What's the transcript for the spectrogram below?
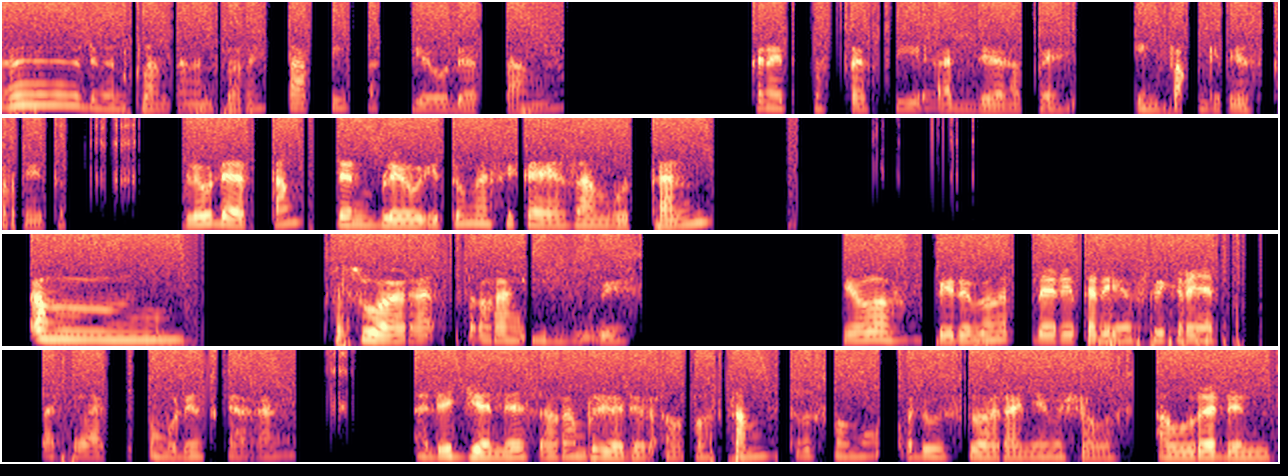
Eh, dengan kelantangan suaranya. Tapi pas beliau datang kan itu pas sesi ada apa ya infak gitu ya seperti itu. Beliau datang dan beliau itu ngasih kayak sambutan. Um, suara seorang ibu ya. Ya Allah beda banget dari tadi yang speakernya laki-laki kemudian sekarang ada janda seorang brigadir al -Qasam, terus ngomong aduh suaranya masya Allah. Aura dan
